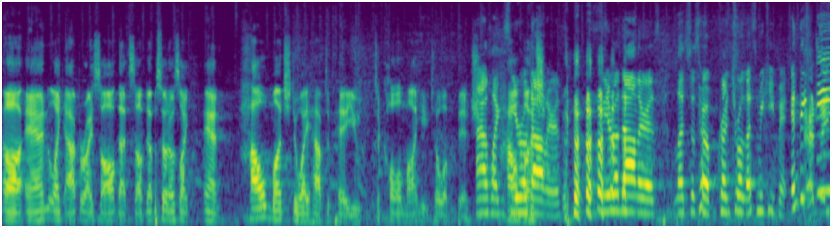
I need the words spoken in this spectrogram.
uh, Anne like after I saw that subbed episode. I was like, Anne, how much do I have to pay you to call Mahito a bitch? I was like How zero much?" dollars. zero dollars. Let's just hope Crunchyroll lets me keep it. And they And did. they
